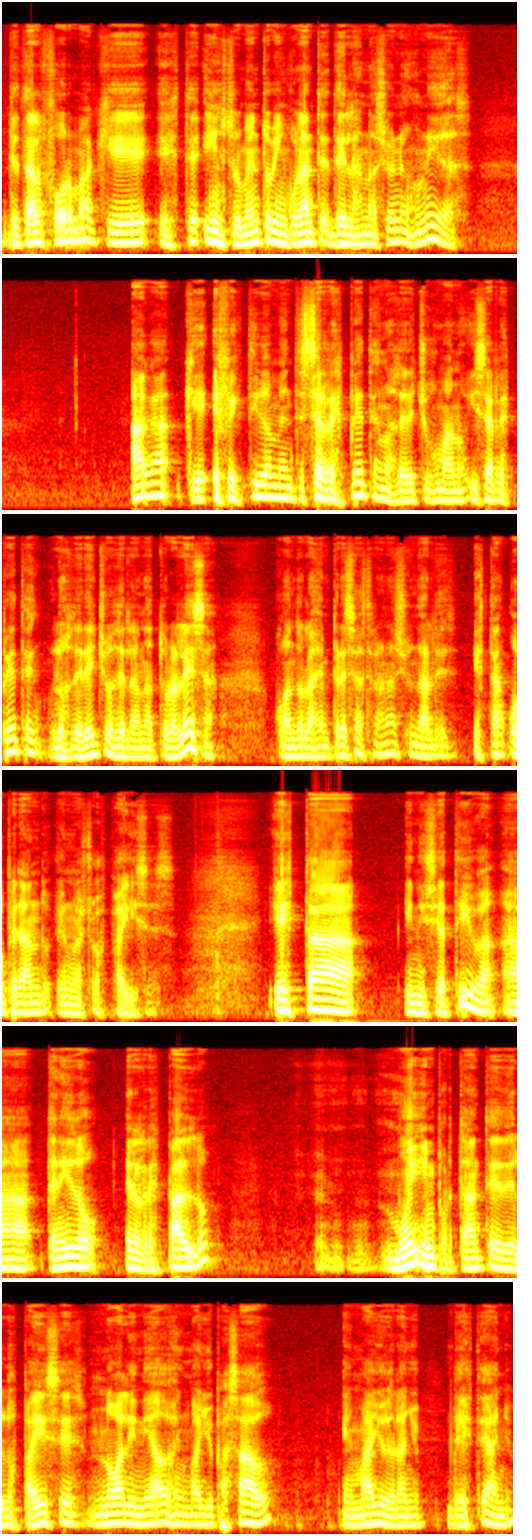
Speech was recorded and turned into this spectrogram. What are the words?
De tal forma que este instrumento vinculante de las Naciones Unidas haga que efectivamente se respeten los derechos humanos y se respeten los derechos de la naturaleza cuando las empresas transnacionales están operando en nuestros países. Esta iniciativa ha tenido el respaldo muy importante de los países no alineados en mayo pasado, en mayo del año de este año.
